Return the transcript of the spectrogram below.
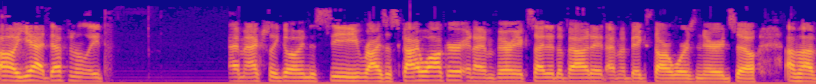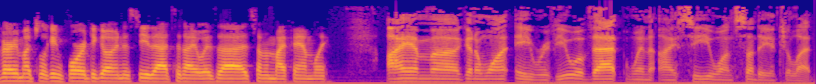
Oh yeah, definitely. I'm actually going to see Rise of Skywalker, and I'm very excited about it. I'm a big Star Wars nerd, so I'm uh, very much looking forward to going to see that tonight with uh, some of my family. I am uh, going to want a review of that when I see you on Sunday at Gillette.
